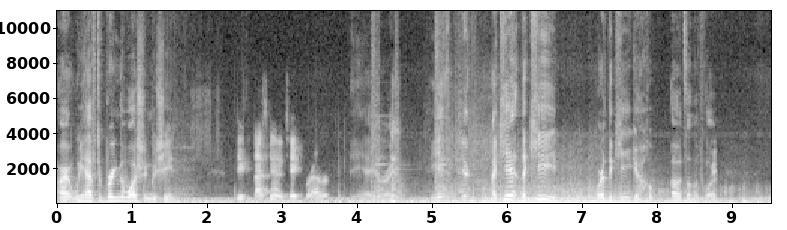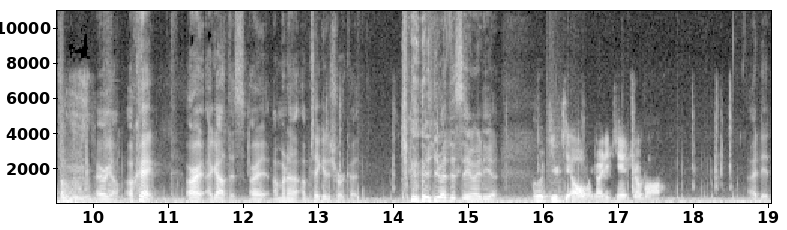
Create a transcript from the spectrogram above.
All right, we have to bring the washing machine. Dude, that's gonna take forever. Yeah, you're right. Yeah, you're, I can't. The key. Where'd the key go? Oh, it's on the floor. There we go. Okay. All right, I got this. All right, I'm gonna. I'm taking a shortcut. you had the same idea. Oh, you can't. Oh my God, you can't jump off. I did.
